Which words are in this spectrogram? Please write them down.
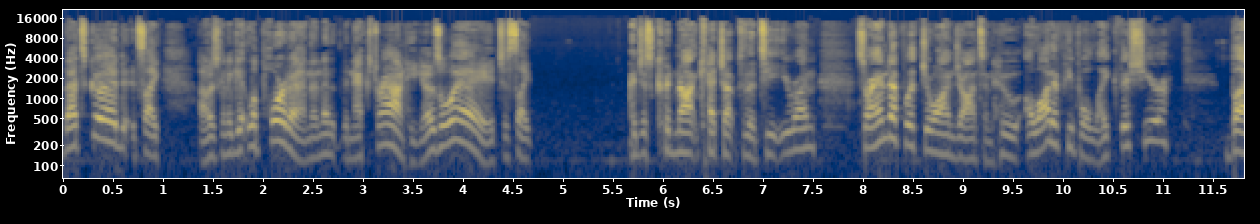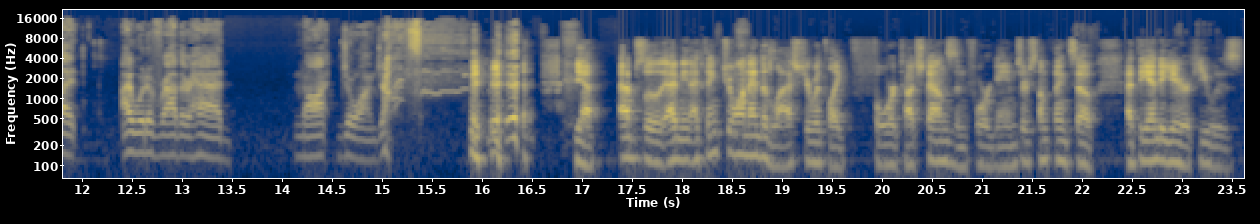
that's good. It's like I was going to get LaPorta, and then the, the next round he goes away. It's just like I just could not catch up to the TE run. So I end up with Juwan Johnson, who a lot of people like this year, but I would have rather had not Juwan Johnson. yeah, absolutely. I mean, I think Juwan ended last year with like four touchdowns in four games or something. So at the end of the year, he was,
